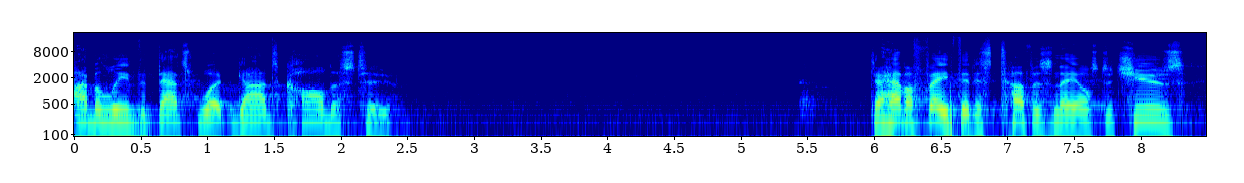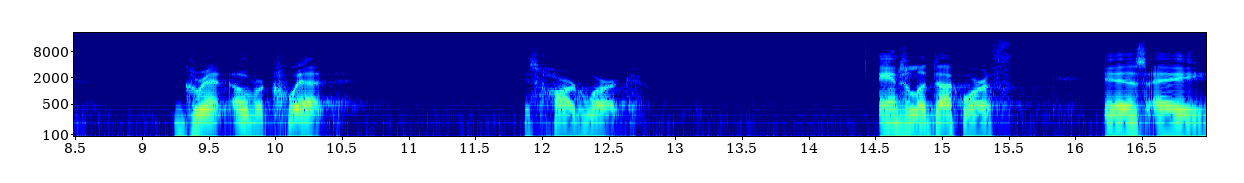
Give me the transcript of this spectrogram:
I believe that that's what God's called us to. To have a faith that is tough as nails, to choose grit over quit, is hard work. Angela Duckworth is a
